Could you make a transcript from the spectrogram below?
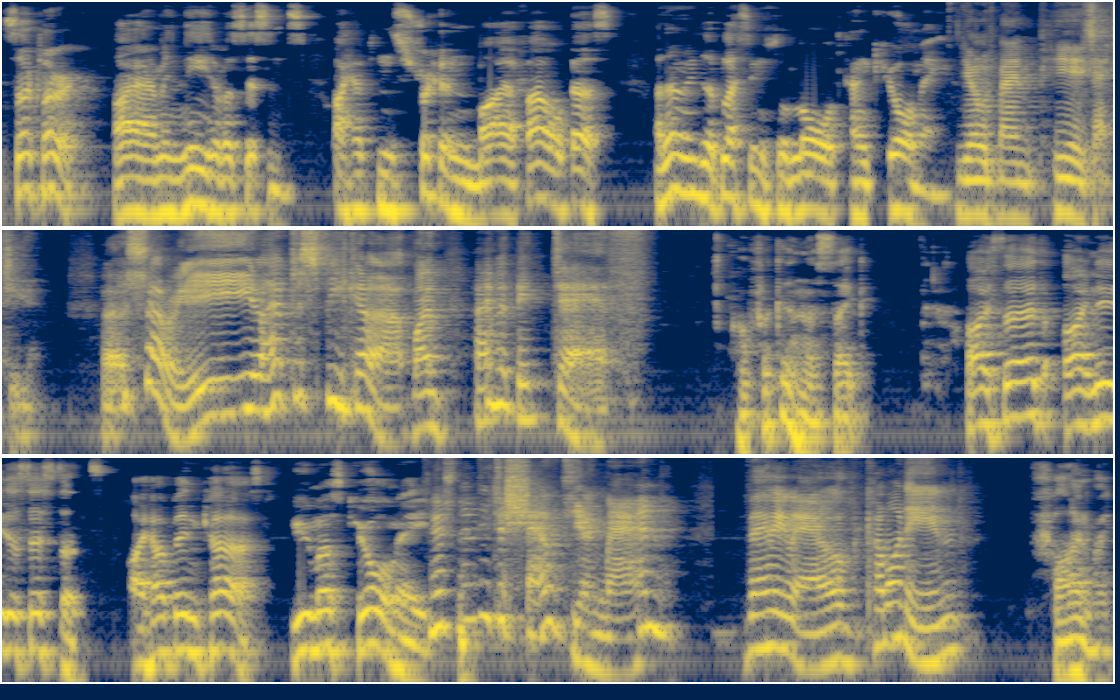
Sir Cleric, I am in need of assistance. I have been stricken by a foul curse, and only the blessings of the Lord can cure me. The old man peers at you. Uh, sorry, you'll have to speak up. I'm, I'm a bit deaf. Oh, for goodness sake. I said I need assistance. I have been cursed. You must cure me. There's no need to shout, young man. Very well, come on in. Finally.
